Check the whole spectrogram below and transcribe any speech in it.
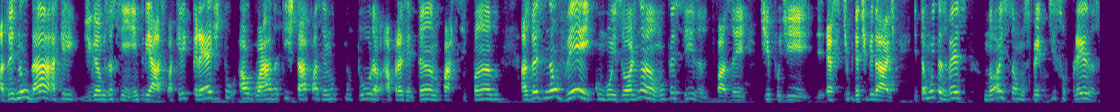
às vezes não dá aquele, digamos assim, entre aspas, aquele crédito ao guarda que está fazendo cultura, apresentando, participando. Às vezes não vê com bons olhos, não, não precisa fazer tipo de esse tipo de atividade. Então, muitas vezes nós somos pegos de surpresas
